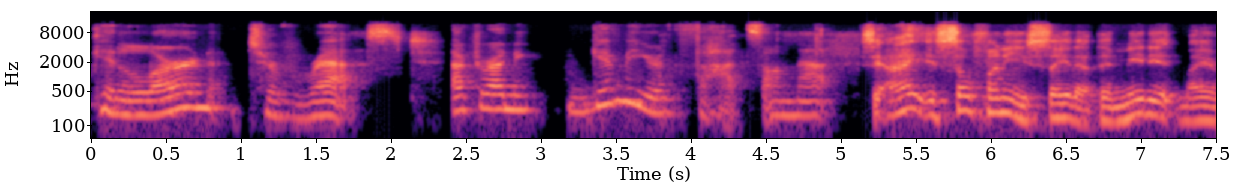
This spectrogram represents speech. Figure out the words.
can learn to rest, Dr. Rodney, give me your thoughts on that. See, I it's so funny you say that. The immediate my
